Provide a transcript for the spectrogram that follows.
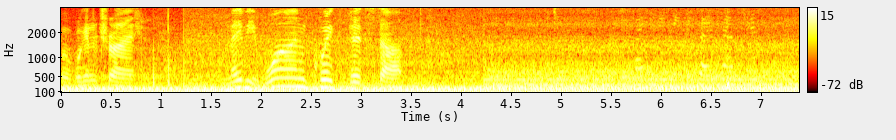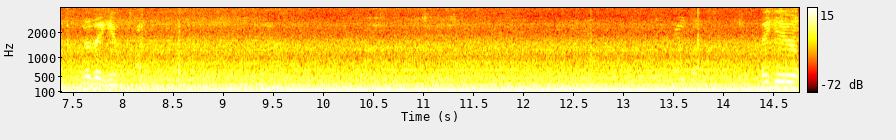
but we're gonna try. Maybe one quick pit stop. No, thank you. Thank you.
